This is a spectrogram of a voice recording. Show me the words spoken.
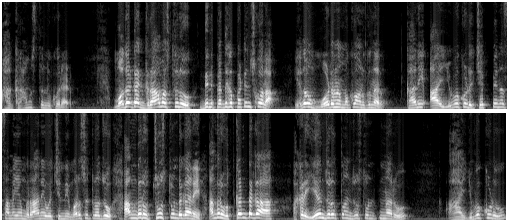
ఆ గ్రామస్తుల్ని కోరాడు. మొదట గ్రామస్తులు దీన్ని పెద్దగా పట్టించుకోలా. ఏదో మూఢనమ్మకం అనుకున్నారు. కానీ ఆ యువకుడు చెప్పిన సమయం రానే వచ్చింది. మరుసటి రోజు అందరూ చూస్తుండగానే అందరూ ఉత్కంఠగా అక్కడ ఏం జరుగుతుందని చూస్తుంటున్నారు. ఆ యువకుడు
